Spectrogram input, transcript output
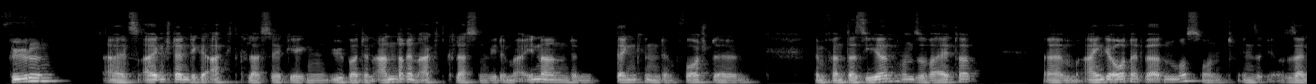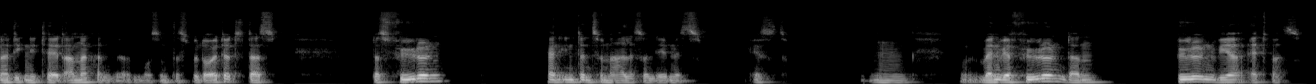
Fühlen als eigenständige Aktklasse gegenüber den anderen Aktklassen wie dem Erinnern, dem Denken, dem Vorstellen, dem Fantasieren und so weiter ähm, eingeordnet werden muss und in seiner Dignität anerkannt werden muss. Und das bedeutet, dass das Fühlen ein intentionales Erlebnis ist. Hm. Wenn wir fühlen, dann fühlen wir etwas.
